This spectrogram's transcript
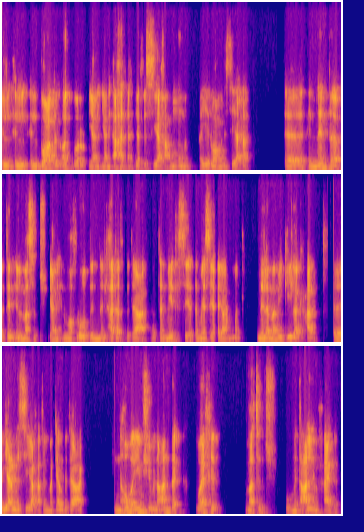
البعد الأكبر يعني يعني أحد أهداف السياحة عموما أي نوع من السياحة آه إن أنت بتنقل message يعني المفروض إن الهدف بتاع تنمية السياحه التنمية السياحية عموما إن لما بيجي لك حد آه يعمل سياحة في المكان بتاعك إن هو يمشي من عندك واخد message ومتعلم حاجة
